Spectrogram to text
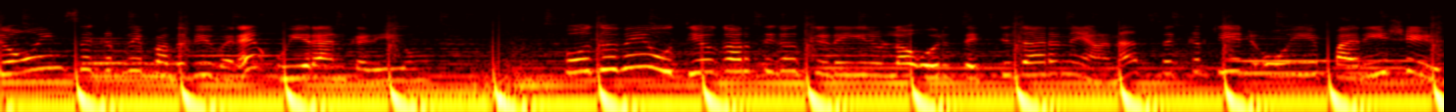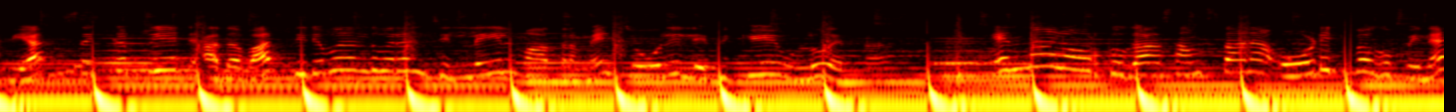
ജോയിന്റ് സെക്രട്ടറി പദവി വരെ ഉയരാൻ കഴിയും. പൊതുവെ ഉദ്യോഗാർത്ഥികൾക്കിടയിലുള്ള ഒരു തെറ്റിദ്ധാരണയാണ് സെക്രട്ടേറിയറ്റ് ഒ എ പരീക്ഷ എഴുതിയ സെക്രട്ടേറിയറ്റ് അഥവാ തിരുവനന്തപുരം ജില്ലയിൽ മാത്രമേ ജോലി ലഭിക്കുകയുള്ളൂ എന്ന്. എന്നാൽ ഓർക്കുക സംസ്ഥാന ഓഡിറ്റ് വകുപ്പിന്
